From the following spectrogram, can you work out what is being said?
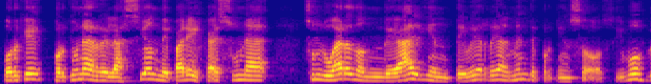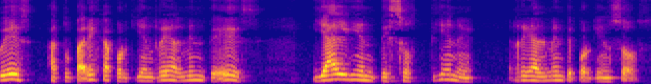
¿Por qué? Porque una relación de pareja es, una, es un lugar donde alguien te ve realmente por quien sos y vos ves a tu pareja por quien realmente es y alguien te sostiene realmente por quien sos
